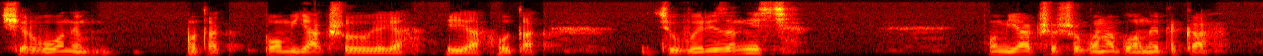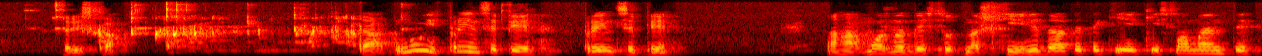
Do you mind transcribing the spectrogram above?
червоним, отак пом'якшую я, я отак цю вирізаність. Пом'якшую, щоб вона була не така різка. Так, ну і в принципі, в принципі, ага, можна десь тут на шкірі дати такі якісь моменти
